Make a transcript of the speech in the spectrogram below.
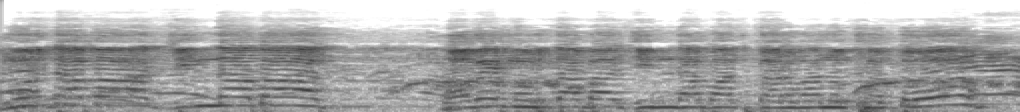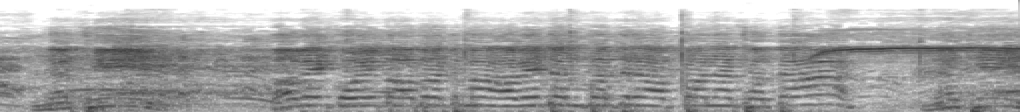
મુર્દાબાદ, જિંદાબાદ હવે મુર્દાબાદ જિંદાબાદ કરવાનું થતું નથી. હવે કોઈ બાબતમાં આવેદન પત્ર આપવાના થતા નથી.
